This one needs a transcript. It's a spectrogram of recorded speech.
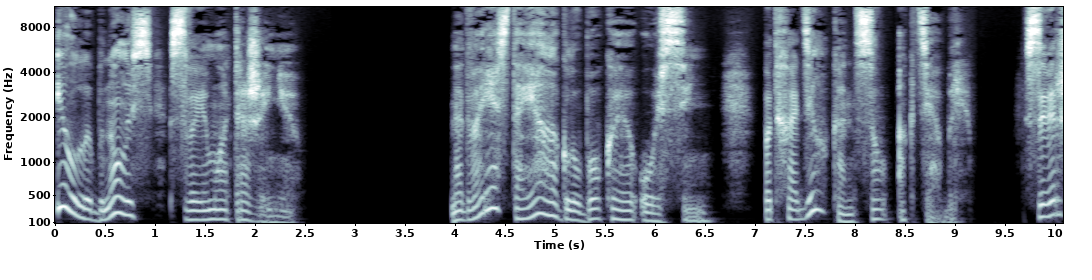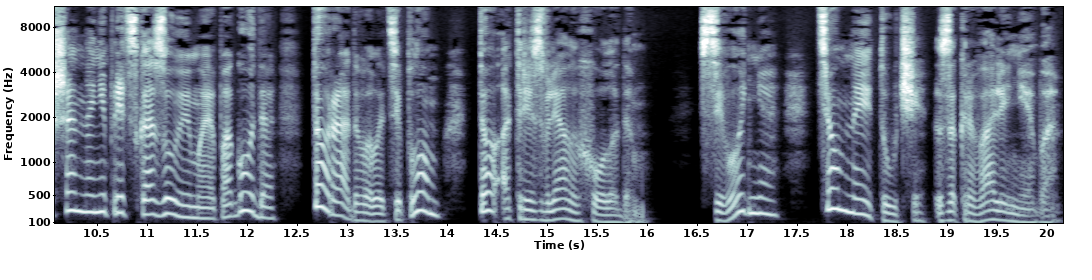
и улыбнулась своему отражению. На дворе стояла глубокая осень. Подходил к концу октябрь. Совершенно непредсказуемая погода то радовала теплом, то отрезвляла холодом. Сегодня темные тучи закрывали небо.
